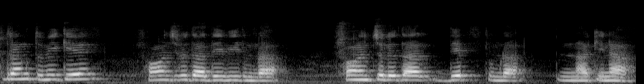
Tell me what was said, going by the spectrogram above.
সুতরাং তুমি কে? সহনশীলতার দেবী তোমরা। সহনশীলতার দেব তোমরা নাকি না?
